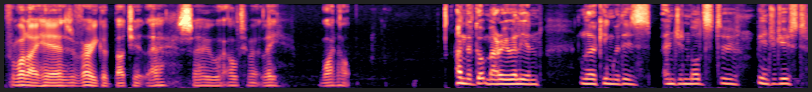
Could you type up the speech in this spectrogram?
from what I hear, there's a very good budget there. So ultimately, why not? And they've got Mario Illien lurking with his engine mods to be introduced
